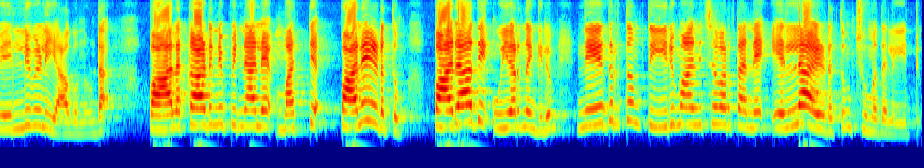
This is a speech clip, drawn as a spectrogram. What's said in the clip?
വെല്ലുവിളിയാകുന്നുണ്ട്. പാലക്കാടിന് പിന്നാലെ മറ്റ് പലയിടത്തും പരാതി ഉയർന്നെങ്കിലും നേതൃത്വം തീരുമാനിച്ചവർ തന്നെ എല്ലായിടത്തും ചുമതലയേറ്റു.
